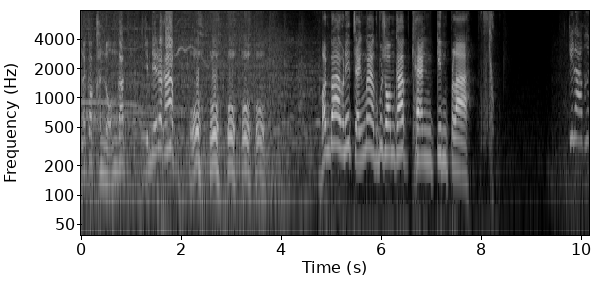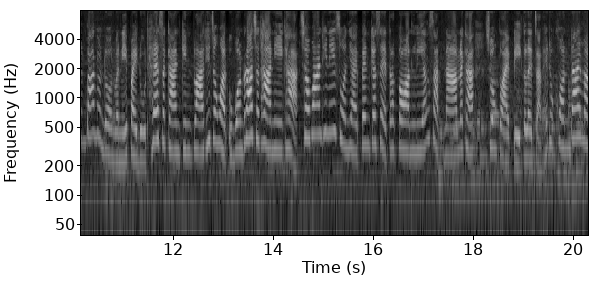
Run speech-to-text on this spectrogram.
แล้วก็ขนมครับ ยินดีด้วยครับ โอ้โหโหโหโห บ้านๆวันนี้เจ๋งมากคุณผู้ชมครับ แข่งกินปลา กีฬาพื้นบ้านโดนๆวันนี้ไปดูเทศกาลกินปลาที่จังหวัดอุบลราชธานีค่ะ ชาวบ้านที่นี่ส่วนใหญ่เป็นเกษตรกรเลี้ยงสัตว์น้ำนะคะ ช่วงปลายปีก็เลยจัดให้ทุกคนได้มา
